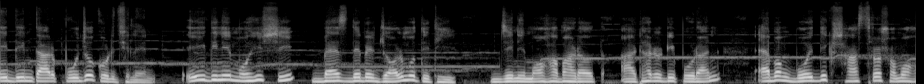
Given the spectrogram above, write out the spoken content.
এই দিন তার পুজো করেছিলেন। এই দিনে মহিষী ব্যাসদেবের জন্মতিথি, যিনি মহাভারত আঠারোটি পুরাণ এবং বৈদিক শাস্ত্রসমূহ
